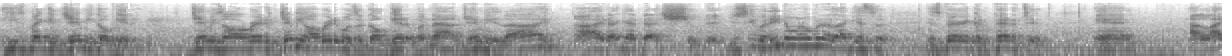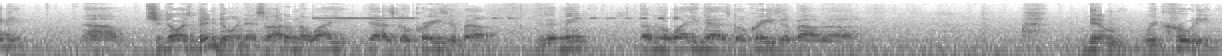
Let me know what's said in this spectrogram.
he's making Jimmy go get it. Jimmy's already Jimmy already was a go getter, but now Jimmy is all right. All right, I got that shoot. You see what he doing over there? Like it's a it's very competitive, and I like it. Um, Shedeur's been doing that, so I don't know why you guys go crazy about. Does that mean? I don't know why you guys go crazy about uh, them recruiting.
